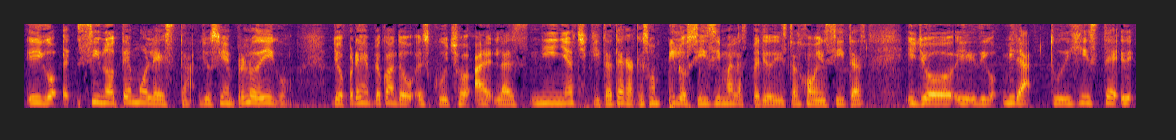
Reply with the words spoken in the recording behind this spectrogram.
Y digo, eh, si no te molesta, yo siempre lo digo. Yo, por ejemplo, cuando escucho a las niñas chiquitas de acá que son pilosísimas, las periodistas jovencitas, y yo y digo, mira, tú dijiste, eh,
